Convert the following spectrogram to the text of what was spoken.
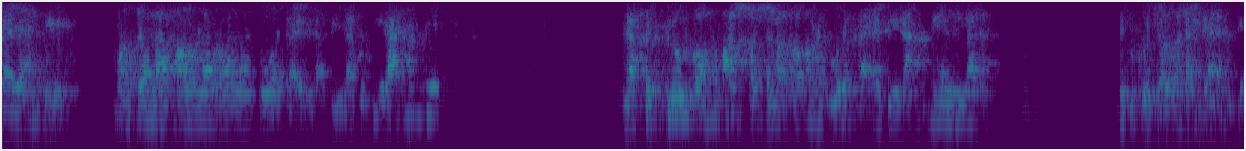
bayang ke, Mojo la haula wa la quwata illa billah. Ku pirang menit. La gedung emas masalah ana kurang kae pirang miliar. Iku kocawa nang ganti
